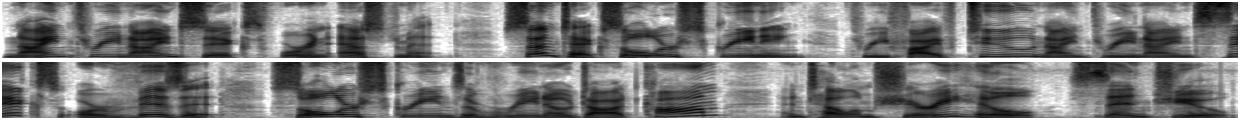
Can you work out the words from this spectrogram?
9396 for an estimate. Suntech Solar Screening, 352 9396, or visit solarscreensofreno.com and tell them Sherry Hill sent you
